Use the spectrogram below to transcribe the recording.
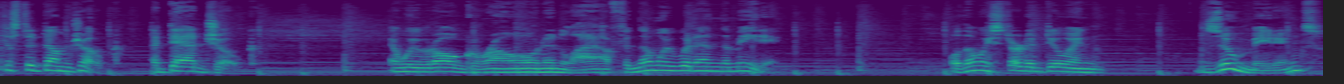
just a dumb joke, a dad joke, and we would all groan and laugh, and then we would end the meeting. Well, then we started doing Zoom meetings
